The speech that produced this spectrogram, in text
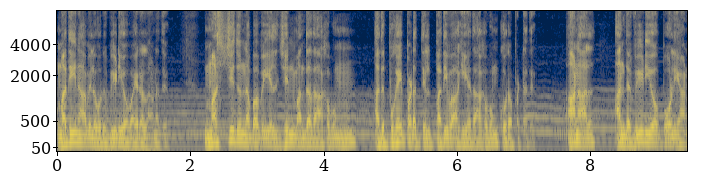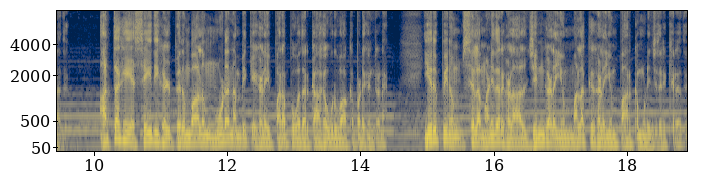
மதீனாவில் ஒரு வீடியோ வைரல் ஆனது மஸ்ஜிது நபவியில் ஜின் வந்ததாகவும் அது புகைப்படத்தில் பதிவாகியதாகவும் கூறப்பட்டது. ஆனால் அந்த வீடியோ போலியானது. அத்தகைய செய்திகள் பெரும்பாலும் மூட நம்பிக்கைகளை பரப்புவதற்காக உருவாக்கப்படுகின்றன. இருப்பினும் சில மனிதர்களால் ஜின்களையும் மலக்குகளையும் பார்க்க முடிஞ்சிருக்கிறது.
